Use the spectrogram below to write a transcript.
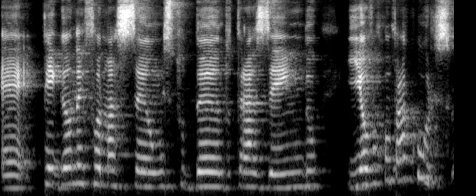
é, pegando a informação, estudando, trazendo, e eu vou comprar curso.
